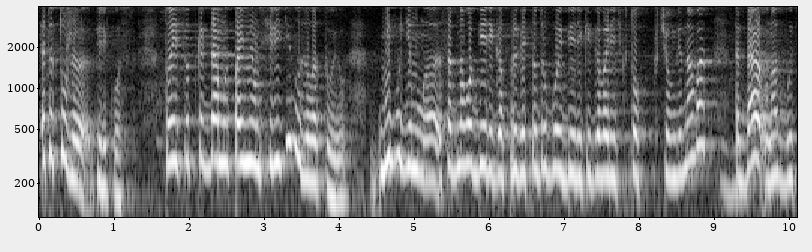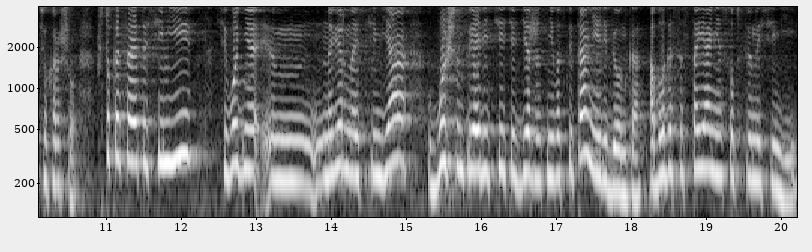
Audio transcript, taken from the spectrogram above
это тоже перекос. То есть вот когда мы поймем середину золотую, не будем э, с одного берега прыгать на другой берег и говорить, кто в чем виноват, тогда у нас будет все хорошо. Что касается семьи, сегодня, эм, наверное, семья в большем приоритете держит не воспитание ребенка, а благосостояние собственной семьи,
